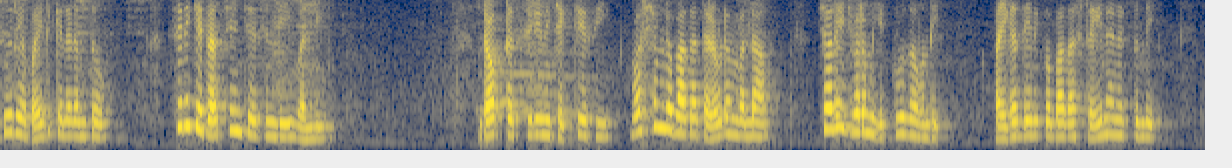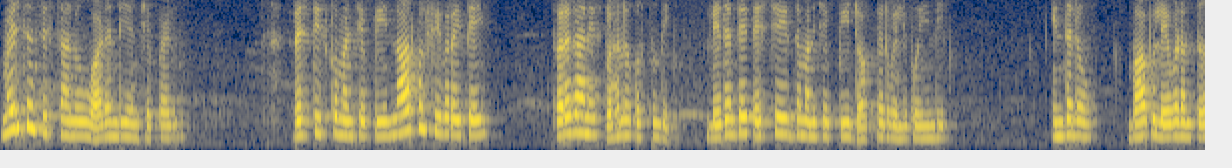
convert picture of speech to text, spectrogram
సూర్య బయటికి వెళ్ళడంతో సిరికి డ్రెస్ చేంజ్ చేసింది వల్లి. డాక్టర్ సిరిని చెక్ చేసి వర్షంలో బాగా తడవడం వల్ల చలి జ్వరం ఎక్కువగా ఉంది. పైగా దేనికో బాగా స్ట్రెయిన్ అయినట్టుంది. మెడిసిన్స్ ఇస్తాను వాడండి అని చెప్పాడు. రెస్ట్ తీసుకోమని చెప్పి నార్మల్ ఫీవర్ అయితే త్వరగానే స్పృహలోకి వస్తుంది. లేదంటే టెస్ట్ చేయిద్దామని చెప్పి డాక్టర్ వెళ్ళిపోయింది. ఇంతలో బాబు లేవడంతో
